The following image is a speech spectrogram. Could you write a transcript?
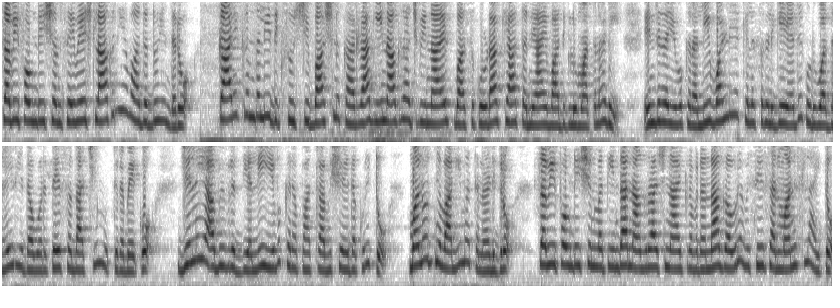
ಸವಿ ಫೌಂಡೇಶನ್ ಸೇವೆ ಶ್ಲಾಘನೀಯವಾದದ್ದು ಎಂದರು. ಕಾರ್ಯಕ್ರಮದಲ್ಲಿ ದಿಕ್ಸೂಚಿ ಭಾಷಣಕಾರರಾಗಿ ನಾಗರಾಜ್ ವಿ. ನಾಯಕ್ ಬಾಸುಗೌಡ ಖ್ಯಾತ ನ್ಯಾಯವಾದಿಗಳು ಮಾತನಾಡಿ, ಇಂದಿನ ಯುವಕರಲ್ಲಿ ಒಳ್ಳೆಯ ಕೆಲಸಗಳಿಗೆ ಎದೆಗೊಡುವ ಧೈರ್ಯದ ಹೊರತೆ ಸದಾ ಚಿಮ್ಮುತ್ತಿರಬೇಕು. ಜಿಲ್ಲೆಯ ಅಭಿವೃದ್ಧಿಯಲ್ಲಿ ಯುವಕರ ಪಾತ್ರ ವಿಷಯದ ಕುರಿತು ಮನೋಜ್ಞವಾಗಿ ಮಾತನಾಡಿದರು. ಸವಿ ಫೌಂಡೇಶನ್ ವತಿಯಿಂದ ನಾಗರಾಜ್ ನಾಯಕ್ ರವರನ್ನ ಗೌರವಿಸಿ ಸನ್ಮಾನಿಸಲಾಯಿತು.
